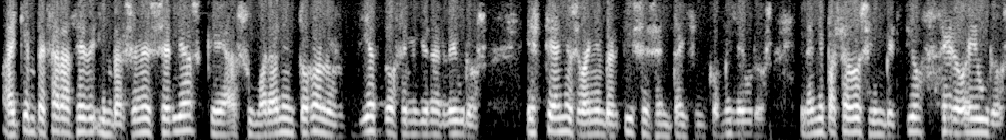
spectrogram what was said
Hay que empezar a hacer inversiones serias que sumarán en torno a los 10-12 millones de euros este año se van a invertir 65.000 euros. El año pasado se invirtió cero euros.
